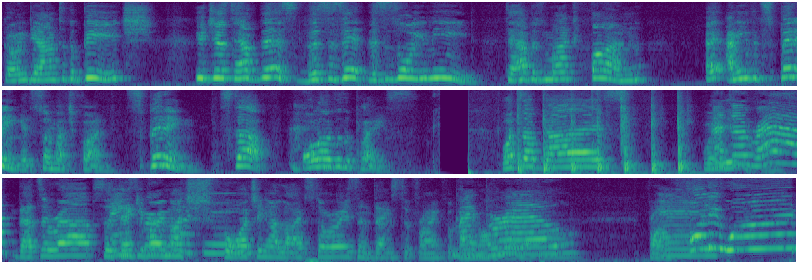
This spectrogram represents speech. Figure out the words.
going down to the beach you just have this this is it this is all you need to have as much fun I, I mean, even spitting, it's so much fun. Spitting stuff all over the place. What's up, guys? Well, That's you- a wrap. That's a wrap. So Thanks thank you for very much watching. for watching our live stories, and thanks to Frank for coming all the way down bro. from and- Hollywood.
